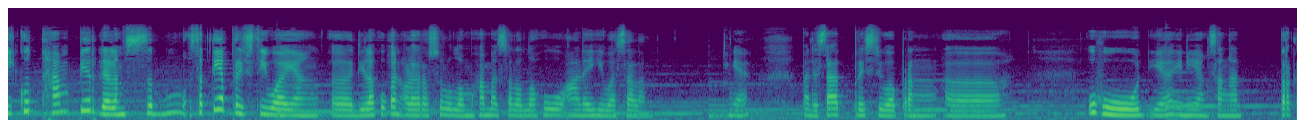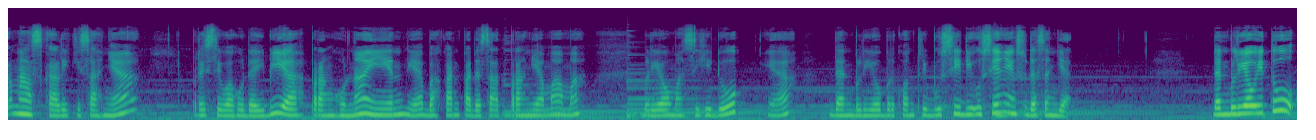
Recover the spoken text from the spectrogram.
ikut hampir dalam setiap peristiwa yang uh, dilakukan oleh Rasulullah Muhammad Sallallahu Alaihi Wasallam. Ya, pada saat peristiwa perang uh, Uhud, ya ini yang sangat terkenal sekali kisahnya. Peristiwa Hudaybiyah, perang Hunain, ya bahkan pada saat perang Yamamah, beliau masih hidup, ya dan beliau berkontribusi di usianya yang sudah senja. Dan beliau itu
